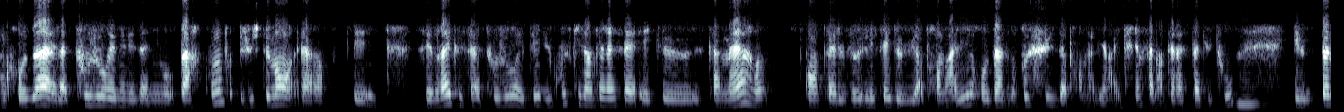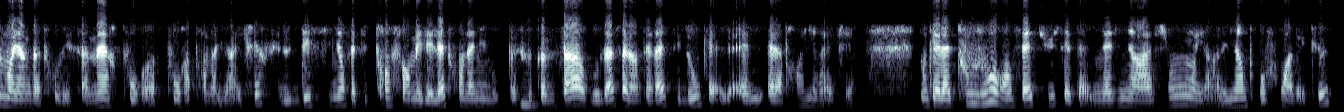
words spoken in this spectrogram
Donc Rosa, elle a toujours aimé les animaux. Par contre, justement, alors, c'est vrai que ça a toujours été du coup ce qui l'intéressait, et que sa mère, quand elle veut, essaye de lui apprendre à lire, Rosa refuse d'apprendre à lire et à écrire, ça l'intéresse pas du tout. Et le seul moyen que va trouver sa mère pour, euh, pour apprendre à lire et à écrire, c'est de dessiner, en fait, c'est de transformer les lettres en animaux. Parce que mm. comme ça, Rosa, ça l'intéresse et donc elle, elle, elle, apprend à lire et à écrire. Donc elle a toujours, en fait, eu cette, une admiration et un lien profond avec eux.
